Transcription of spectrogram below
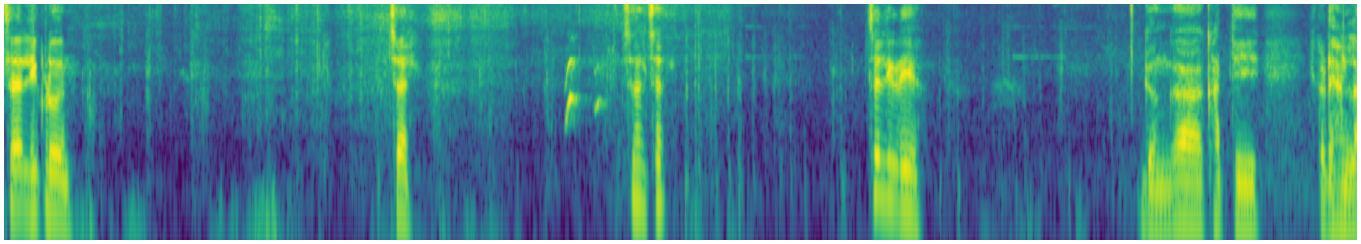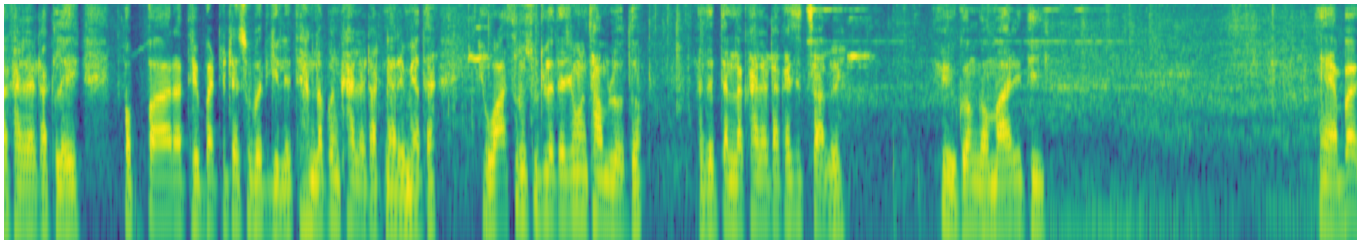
चल इकडून. चल. चल चल. चल इकडे ये. गंगा खाती इकडे ह्यांना खायला टाकलंय पप्पा रात्री बटाट्यासोबत गेले ह्यांना पण खायला टाकणार आहे मी आता. हे वासरू सुटलं त्याच्यामुळे थांबलो होतो. आता त्यांना खायला टाकायचं चालू आहे. ही गंगा मारी ती. हे बघ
